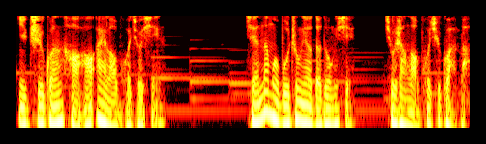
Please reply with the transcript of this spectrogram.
你只管好好爱老婆就行，钱那么不重要的东西，就让老婆去管吧，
